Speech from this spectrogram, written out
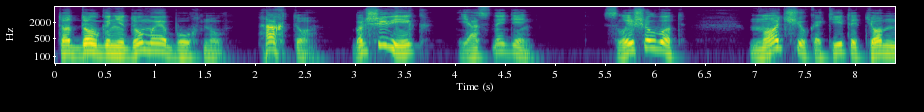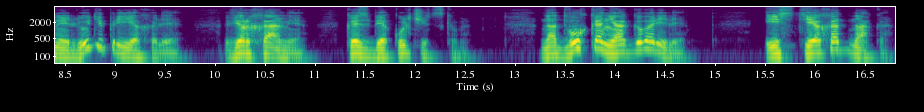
Тот, долго не думая, бухнул. А кто? Большевик. Ясный день. Слышал вот, ночью какие-то темные люди приехали верхами к избе Кульчицкого. На двух конях говорили. Из тех, однако.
